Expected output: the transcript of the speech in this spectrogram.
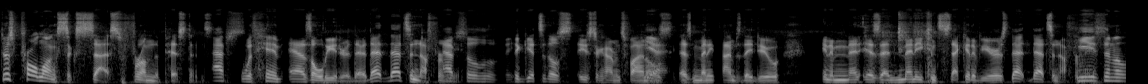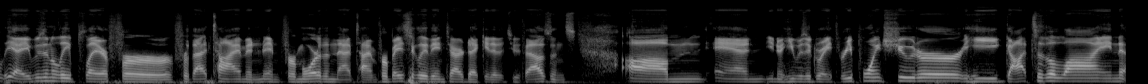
there's prolonged success from the Pistons Abs- with him as a leader there. That that's enough for me absolutely. to get to those Eastern Conference Finals as many times as they do in a, as many consecutive years. That that's enough for me. He's an yeah, he was an elite player for for that time and, and for more than that time for basically the entire decade of the 2000s. Um, and you know he was a great three point shooter. He got to the line uh,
